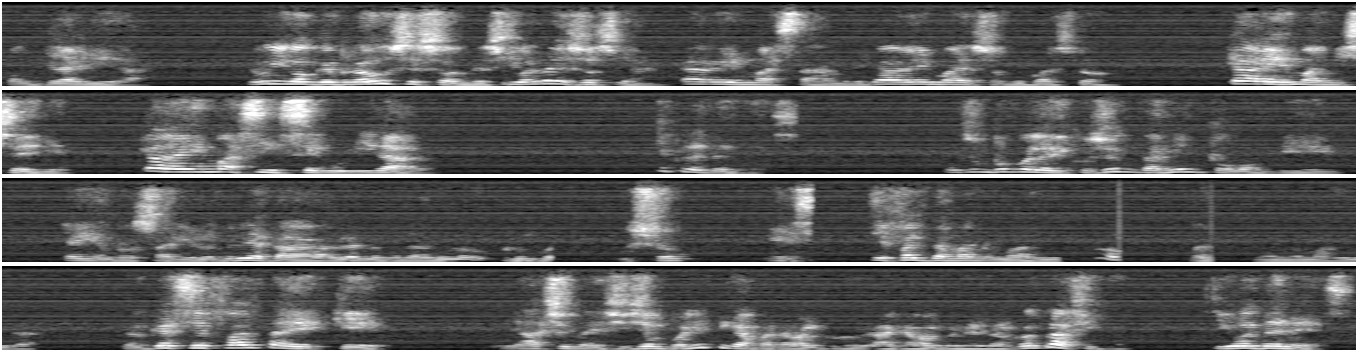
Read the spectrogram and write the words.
con claridad, lo único que produce son desigualdades sociales, cada vez más hambre, cada vez más desocupación, cada vez más miseria, cada vez más inseguridad. ¿Qué pretendes? Es un poco la discusión también como que, hay en Rosario. El otro día estaba hablando con, alguno, con un tuyo y decía, hace falta mano más dura. No falta mano más dura. Lo que hace falta es que haya una decisión política para acabar con el narcotráfico. Si vos tenés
